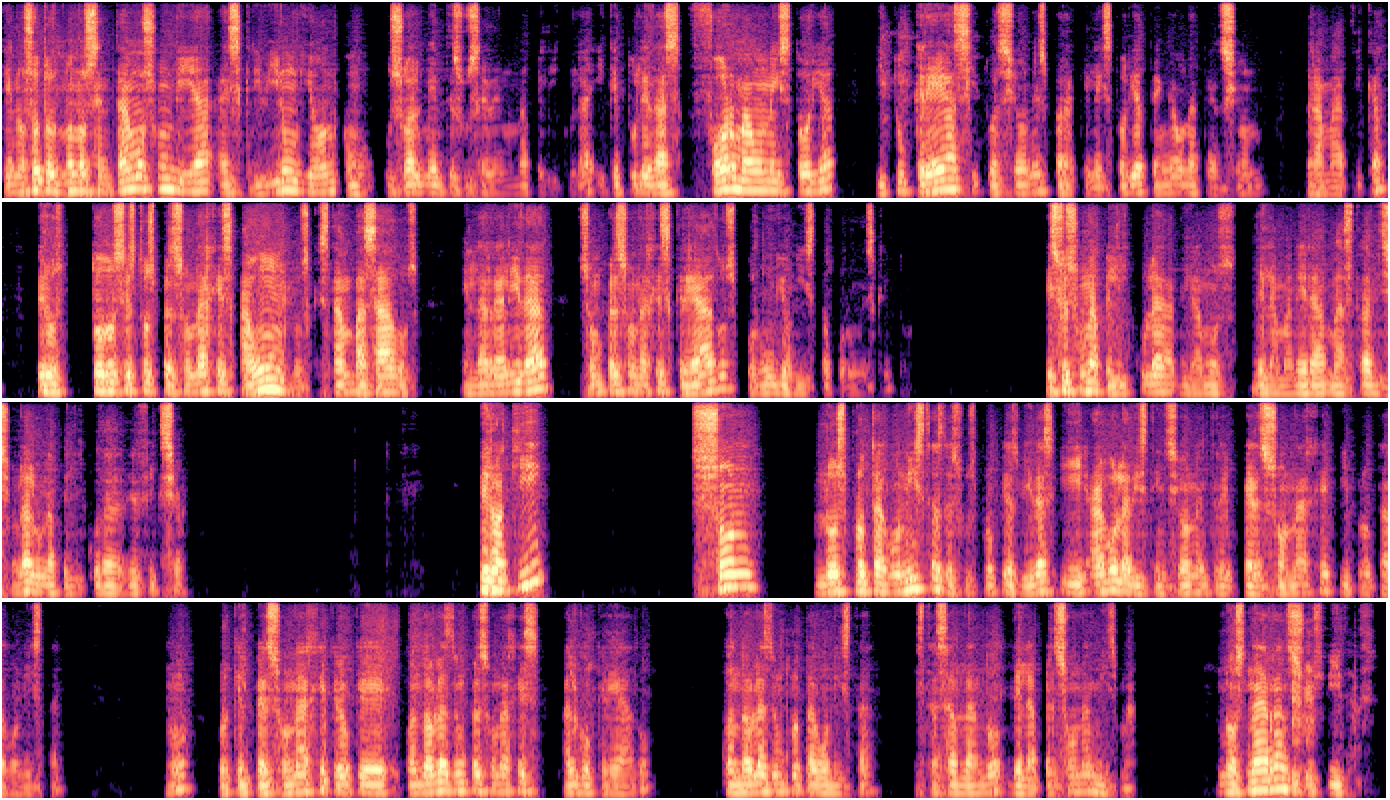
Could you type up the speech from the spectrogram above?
que nosotros no nos sentamos un día a escribir un guion como usualmente sucede en una película y que tú le das forma a una historia y tú creas situaciones para que la historia tenga una tensión dramática, pero todos estos personajes, aún los que están basados En la realidad son personajes creados por un guionista o por un escritor. Eso es una película, digamos, de la manera más tradicional, una película de ficción. Pero aquí son los protagonistas de sus propias vidas y hago la distinción entre personaje y protagonista, ¿no? Porque el personaje, creo que cuando hablas de un personaje es algo creado, cuando hablas de un protagonista, estás hablando de la persona misma. Nos narran sus vidas.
